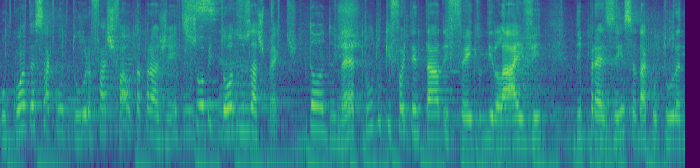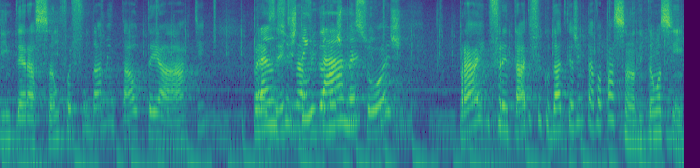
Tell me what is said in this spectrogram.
o quanto essa cultura faz falta para a gente sob Exato. todos os aspectos Todos. né? Tudo que foi tentado e feito de live, de presença da cultura, de interação, foi fundamental ter a arte presente na vida das né? pessoas para enfrentar a dificuldade que a gente estava passando. Então, assim,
